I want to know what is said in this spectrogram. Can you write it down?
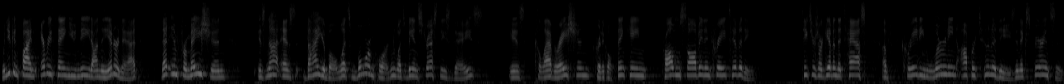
When you can find everything you need on the internet, that information is not as valuable. What's more important, what's being stressed these days, is collaboration, critical thinking, problem solving, and creativity. Teachers are given the task of creating learning opportunities and experiences.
